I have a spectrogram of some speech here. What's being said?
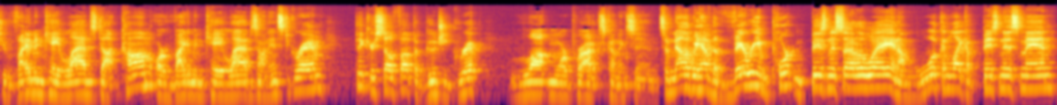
to vitaminklabs.com or Vitamin K Labs on Instagram. Pick yourself up a Gucci grip. Lot more products coming soon. So now that we have the very important business out of the way and I'm looking like a businessman,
